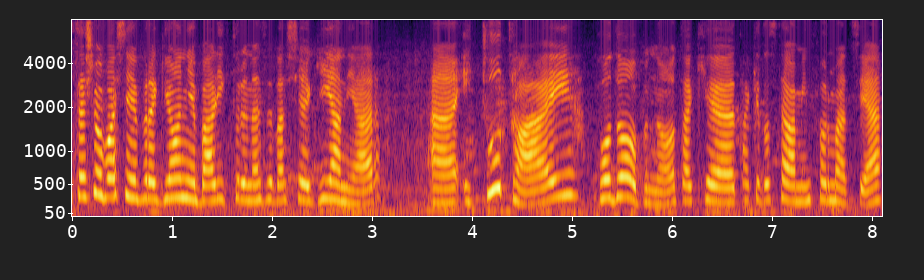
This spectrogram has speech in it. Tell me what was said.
Jesteśmy właśnie w regionie Bali, który nazywa się Gianyar. E, I tutaj podobno, takie, takie dostałam informacje,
